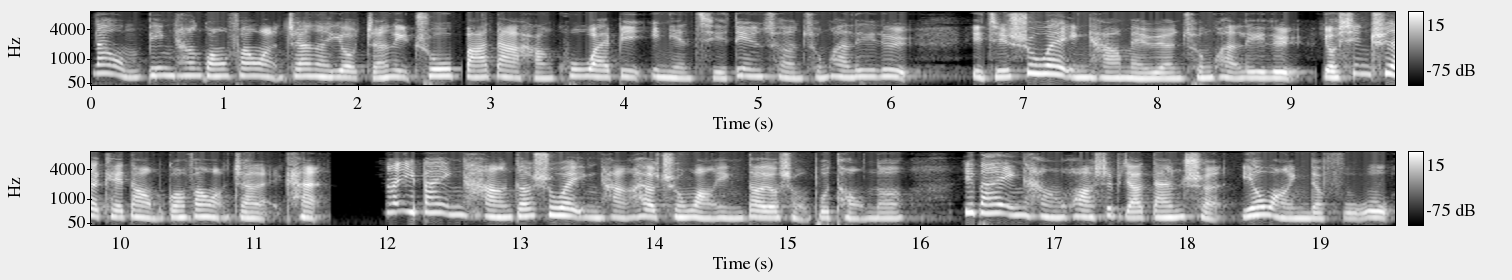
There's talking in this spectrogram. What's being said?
那我们币安官方网站呢，有整理出八大行库外币一年期定存存款利率。以及数位银行美元存款利率，有兴趣的可以到我们官方网站来看。那一般银行跟数位银行还有纯网银到底有什么不同呢？一般银行的话是比较单纯，也有网银的服务，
